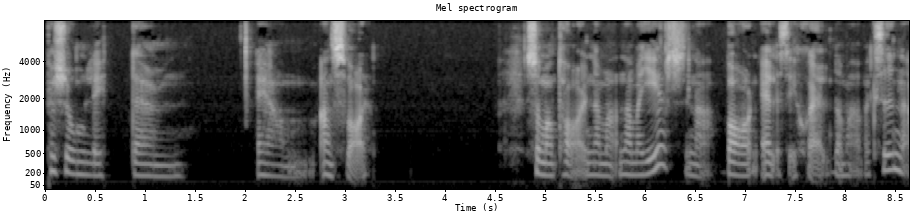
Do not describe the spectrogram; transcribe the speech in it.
personligt ehm, ehm, ansvar som man tar när man, när man ger sina barn eller sig själv de här vaccinen.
